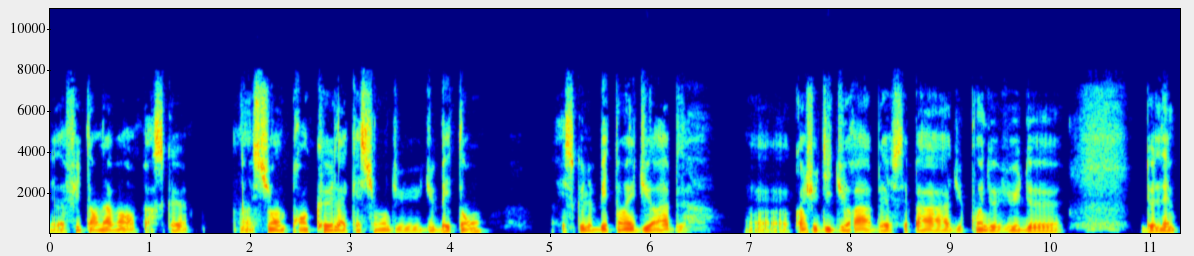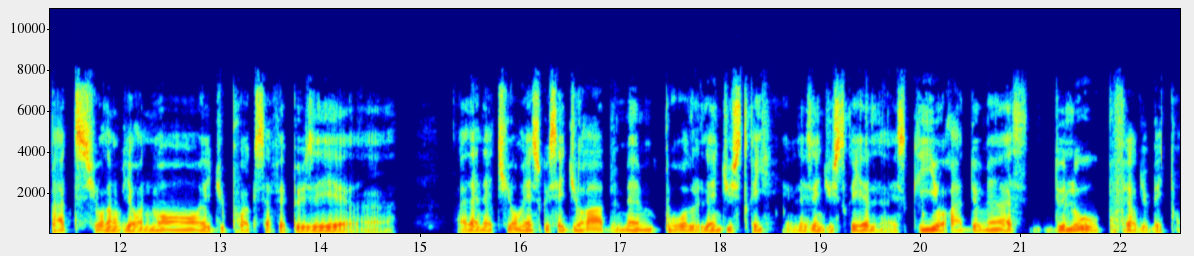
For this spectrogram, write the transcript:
de la fuite en avant parce que euh, si on prend que la question du, béton, est-ce que le béton est durable? Quand je dis durable, c'est pas du point de vue de l'impact sur l'environnement et du poids que ça fait peser à la nature, mais est-ce que c'est durable même pour l'industrie, les industriels? Est-ce qu'il y aura demain de l'eau pour faire du béton?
